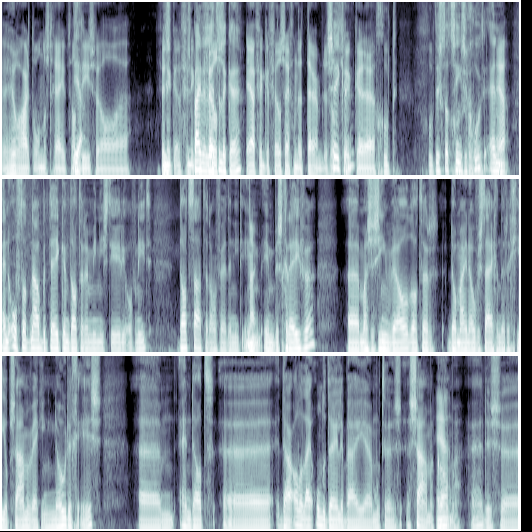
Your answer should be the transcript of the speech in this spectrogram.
heel hard onderstreept. Want Ja. die is wel. eh, Dus vind ik, het is vind ik bijna veel, letterlijk, hè? Ja, vind ik een veelzeggende term. Dus Zeker. dat vind ik goed, goed. Dus dat zien ze goed. En, ja. en of dat nou betekent dat er een ministerie of niet, dat staat er dan verder niet in, Nee. in beschreven. Uh, maar ze zien wel dat er domeinoverstijgende regie op samenwerking nodig is. Um, en dat uh, daar allerlei onderdelen bij uh, moeten samenkomen. Ja. Hè? Dus uh,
